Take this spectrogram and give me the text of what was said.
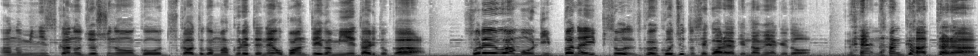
あのミニスカの女子のこう、スカートがまくれてね、おパンテーが見えたりとか、それはもう立派なエピソードです、これ、これちょっとセクハラやけんダメやけど、ね、なんかあったら、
